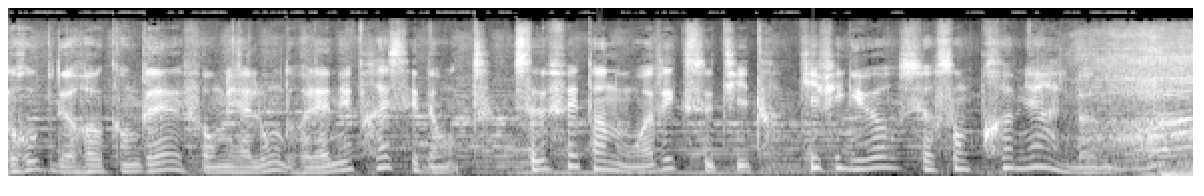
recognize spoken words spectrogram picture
groupe de rock anglais formé à Londres l'année précédente, se fait un nom avec ce titre qui figure sur son premier album.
